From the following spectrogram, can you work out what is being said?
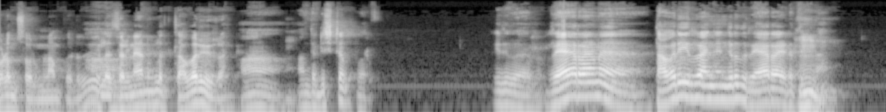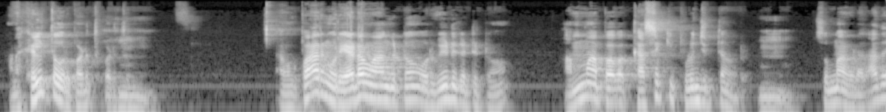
உடம்பு சோர்மெல்லாம் போயிடுது. இல்லை சில நேரங்களில் தவறிடுறாங்க. அந்த டிஸ்டர்ப் வரும். இது ரேரான தவறிடுறாங்கங்கிறது ரேராக எடுத்துக்கலாம். ஆனால் ஹெல்த்தை ஒரு படுத்து படுத்து அவங்க பாருங்க ஒரு இடம் வாங்கட்டும் ஒரு வீடு கட்டட்டும் அம்மா அப்பாவை கசக்கி புழிஞ்சிட்டு தான் வரும். சும்மா விடாது. அது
